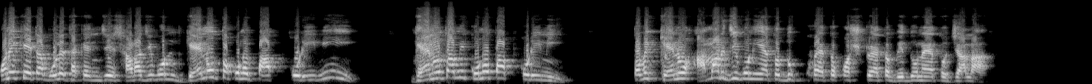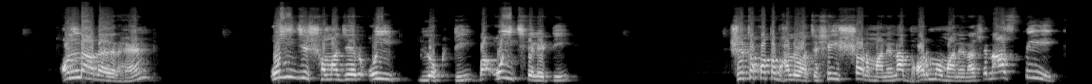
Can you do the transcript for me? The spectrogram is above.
অনেকে এটা বলে থাকেন যে, সারা জীবন জ্ঞানও তো কোনো পাপ করিনি? জ্ঞানও তো আমি কোনো পাপ করিনি? তবে কেন আমার জীবনে এত দুঃখ, এত কষ্ট, এত বেদনা, এত জ্বালা? অন দ্য আদার হ্যান্ড ওই যে সমাজের ওই লোকটি বা ওই ছেলেটি, সে তো কত ভালো আছে, সে ঈশ্বর মানে না, ধর্ম মানে না, সে নাস্তিক।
